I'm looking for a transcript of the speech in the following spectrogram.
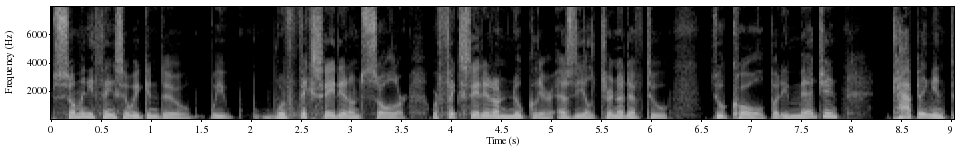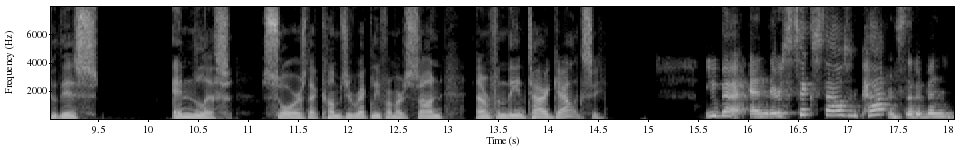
so many things that we can do. We we're fixated on solar. We're fixated on nuclear as the alternative to to coal. But imagine tapping into this endless source that comes directly from our sun and from the entire galaxy. You bet. And there's 6,000 patents that have been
